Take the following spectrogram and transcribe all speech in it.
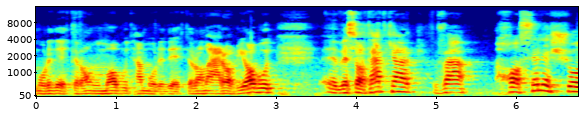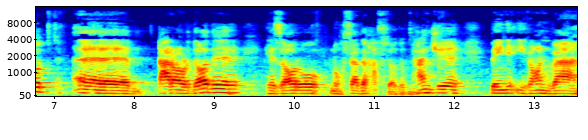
مورد احترام ما بود هم مورد احترام عراقی ها بود وساطت کرد و حاصلش شد قرارداد 1975 بین ایران و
